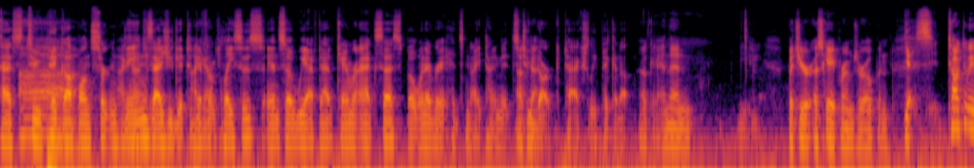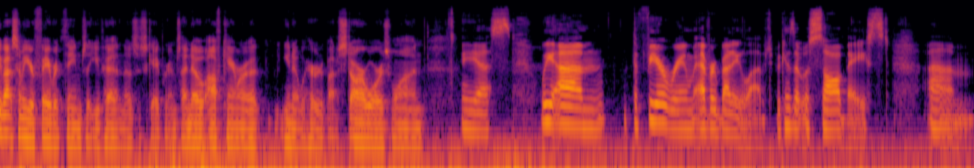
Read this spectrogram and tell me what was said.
has to pick up on certain things you. as you get to different places, and so we have to have camera access. But whenever it hits nighttime, it's okay. too dark to actually pick it up. Okay, and then but your escape rooms are open. Yes. Talk to me about some of your favorite themes that you've had in those escape rooms. I know off camera, you know, we heard about a Star Wars one. Yes. We um the fear room everybody loved because it was saw based. Um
